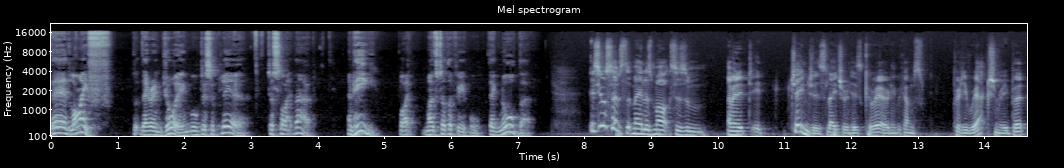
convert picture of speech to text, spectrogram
their life that they're enjoying will disappear just like that. And he, like most other people, ignored that. Is your sense that Mailer's Marxism, I mean, it, it changes later in his career and he becomes pretty reactionary, but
